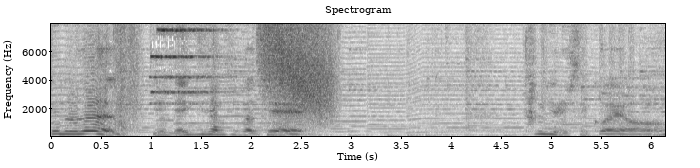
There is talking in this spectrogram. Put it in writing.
육선으로는 이 메기 장수한테 탕류를 있을 거예요.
